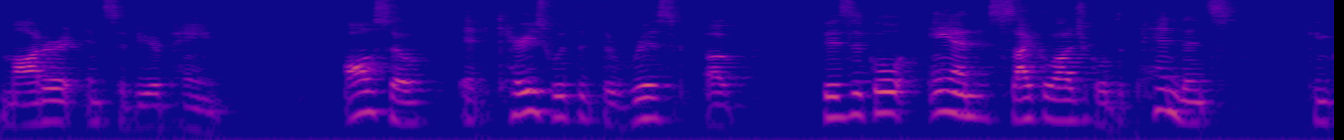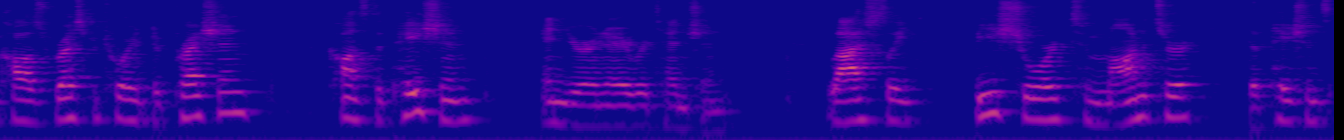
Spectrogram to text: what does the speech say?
moderate, and severe pain. Also, it carries with it the risk of physical and psychological dependence, can cause respiratory depression, constipation, and urinary retention. Lastly, be sure to monitor the patient's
